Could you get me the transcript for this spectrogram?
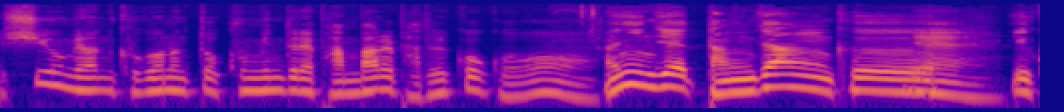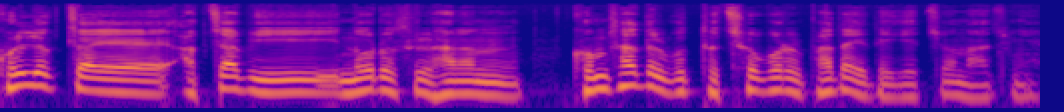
씌우면 그거는 또 국민들의 반발을 받을 거고. 아니 이제 당장 그 예. 이 권력자의 앞잡이 노릇을 하는 검사들부터 처벌을 받아야 되겠죠 나중에.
